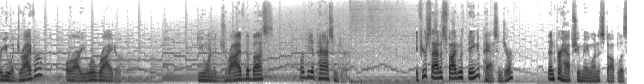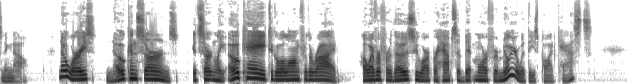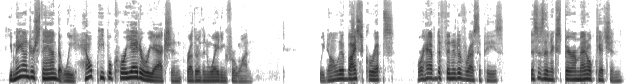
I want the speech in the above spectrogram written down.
Are you a driver or are you a rider? Do you want to drive the bus or be a passenger? If you're satisfied with being a passenger, then perhaps you may want to stop listening now. No worries, no concerns. It's certainly okay to go along for the ride. However, for those who are perhaps a bit more familiar with these podcasts, you may understand that we help people create a reaction rather than waiting for one. We don't live by scripts or have definitive recipes. This is an experimental kitchen,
